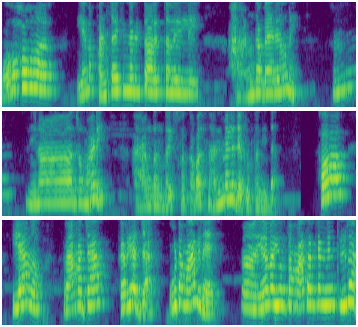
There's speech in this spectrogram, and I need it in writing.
ಓಹೋ ಏನೋ ಪಂಚಾಯತಿ ನಡೀತಾ ಇರುತ್ತಲ್ಲ ಇಲ್ಲಿ? ಹಂಗ ರಂಗ ಬೇರೆ ಅವನಿ. ಹ್ಮ್ ಏನಾದ್ರೂ ಮಾಡಿ ಆ ರಂಗನ್ ಬಯಸ್ಬೇಕು ಅವತ್ ನನ್ ಮೇಲೆ ಜಗಳ ಬಂದಿದ್ದ. ಹೋ ಏನು? ರಾಮಜ್ಜ ಕರಿಯಜ್ಜ ಊಟ ಮಾಡಿದೆ. ಆ, ಏನೋ ಇವಂತ ಮಾತಾಡ್ಕೊಂಡು ನಿಂತಿದ್ದೀರಾ?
